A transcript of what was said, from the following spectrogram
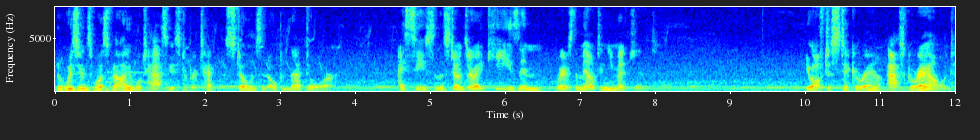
The wizard's most valuable task is to protect the stones and open that door. I see, so the stones are like keys, and where's the mountain you mentioned? You'll have to stick around, ask around,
